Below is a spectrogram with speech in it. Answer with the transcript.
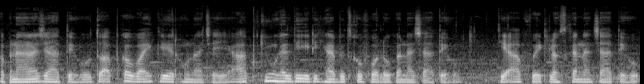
अपनाना चाहते हो तो आपका वाई क्लियर होना चाहिए। आप क्यों हेल्दी ईटिंग हैबिट्स को फॉलो करना चाहते हो? क्या आप वेट लॉस करना चाहते हो?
